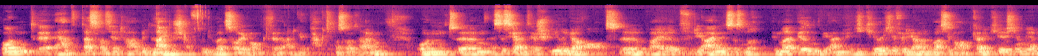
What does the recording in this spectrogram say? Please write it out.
Und äh, er hat das, was er tat, mit Leidenschaft und Überzeugung äh, angepackt, muss man sagen. Und ähm, es ist ja ein sehr schwieriger Ort, äh, weil für die einen ist es noch immer irgendwie ein wenig Kirche, für die anderen war es überhaupt keine Kirche mehr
